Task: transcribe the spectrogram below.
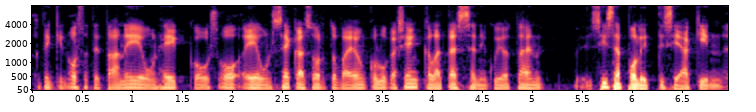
jotenkin osoitetaan EUn heikkous, EUn sekasorto, vai onko Lukashenkalla tässä niin kuin jotain sisäpoliittisiakin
